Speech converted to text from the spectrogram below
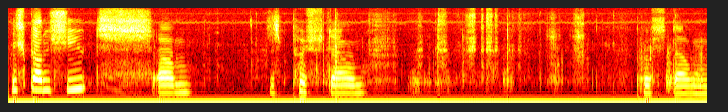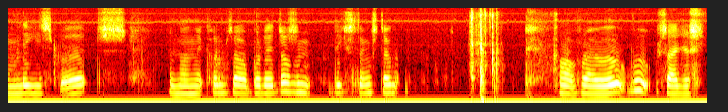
this gun shoots. Um, just push down, push down on these bits, and then it comes out. But it doesn't. These things don't out very. Oops! I just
